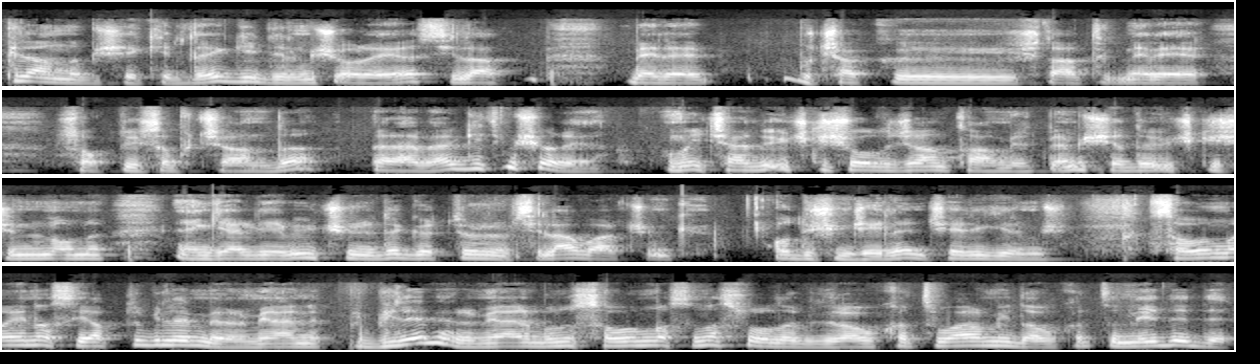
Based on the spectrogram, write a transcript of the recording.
Planlı bir şekilde gidilmiş oraya silah bele bıçak e, işte artık nereye soktuysa bıçağında beraber gitmiş oraya. Ama içeride üç kişi olacağını tahmin etmemiş ya da üç kişinin onu engelleyebilir. Üçünü de götürürüm. Silah var çünkü. O düşünceyle içeri girmiş. Savunmayı nasıl yaptı bilemiyorum. Yani bilemiyorum. Yani bunun savunması nasıl olabilir? Avukatı var mıydı? Avukatı ne dedi?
